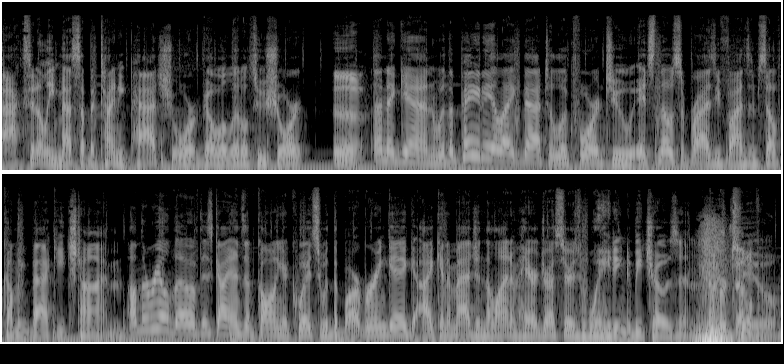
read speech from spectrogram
accidentally mess up a tiny patch or go a little too short. Ugh. And again, with a payday like that to look forward to, it's no surprise he finds himself coming back each time. On the real though, if this guy ends up calling it quits with the barbering gig, I can imagine the line of hairdressers waiting to be chosen. Number two.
